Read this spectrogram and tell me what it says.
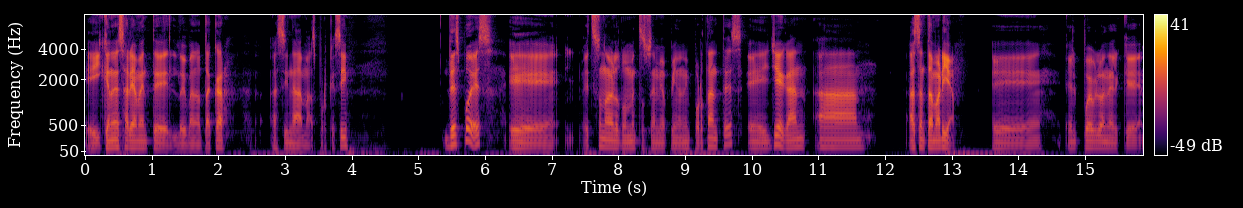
y que no necesariamente lo iban a atacar, así nada más porque sí. Después, eh, este es uno de los momentos, en mi opinión, importantes, eh, llegan a, a, Santa María, eh, el pueblo en el que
